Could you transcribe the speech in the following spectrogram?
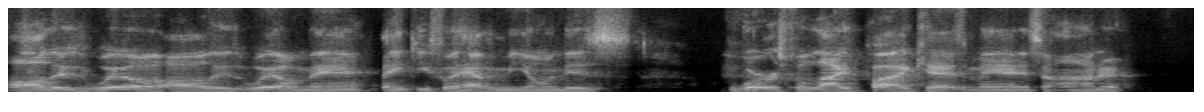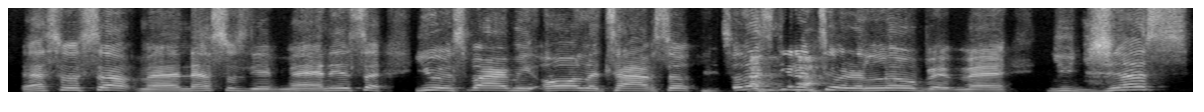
All is well. All is well, man. Thank you for having me on this Words for Life podcast, man. It's an honor. That's what's up, man. That's what's good, man. It's a, you inspire me all the time. So so let's get into it a little bit, man. You just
